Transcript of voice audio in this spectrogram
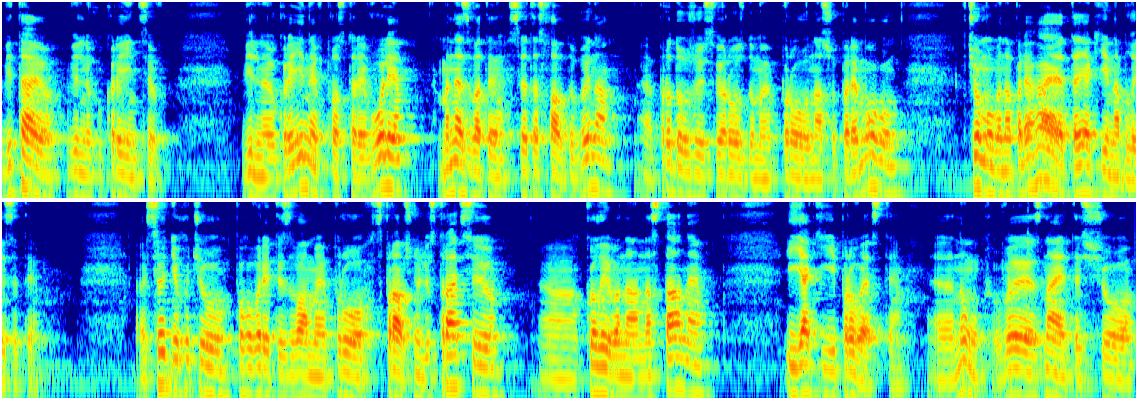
Вітаю вільних українців вільної України в просторі волі. Мене звати Святослав Дубина. Е, Продовжую свої роздуми про нашу перемогу, в чому вона полягає та як її наблизити. Е, Сьогодні хочу поговорити з вами про справжню люстрацію, е, коли вона настане і як її провести. Ну, ви знаєте, що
